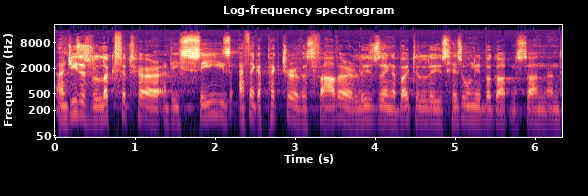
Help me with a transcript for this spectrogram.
And Jesus looks at her and he sees, I think, a picture of his father losing, about to lose his only begotten son. And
